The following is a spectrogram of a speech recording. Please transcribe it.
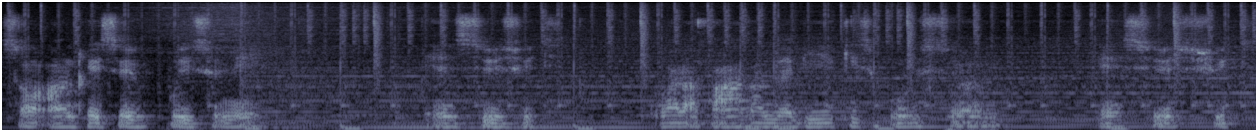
sont en train de se positionner et ainsi de suite. Voilà par exemple les biais qui se positionnent et ainsi de suite.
